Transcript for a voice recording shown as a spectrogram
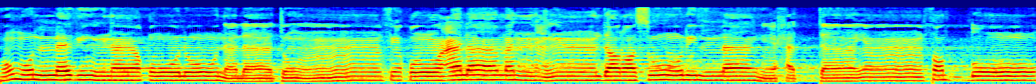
هم الذين يقولون لا تنفقوا على من عند رسول الله حتى ينفضوا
